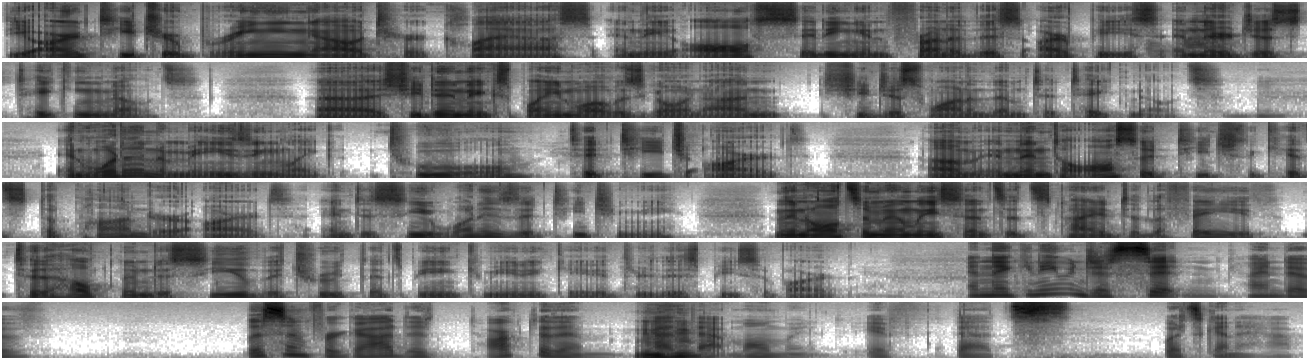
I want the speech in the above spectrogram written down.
the art teacher bringing out her class and they all sitting in front of this art piece and they're just taking notes. Uh, she didn't explain what was going on. She just wanted them to take notes. And what an amazing like tool to teach art, um, and then to also teach the kids to ponder art and to see what is it teaching me. And then ultimately, since it's tied to the faith, to help them to see the truth that's being communicated through this piece of art. And they can even just sit and kind of listen for God to talk to them Mm-hmm. at that moment if that's what's going to happen.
